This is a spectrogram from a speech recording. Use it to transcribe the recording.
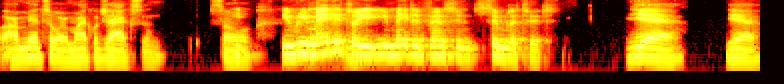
our mentor, Michael Jackson. You, So you remade it, or you, you made a version similar to it? yeah, yeah.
